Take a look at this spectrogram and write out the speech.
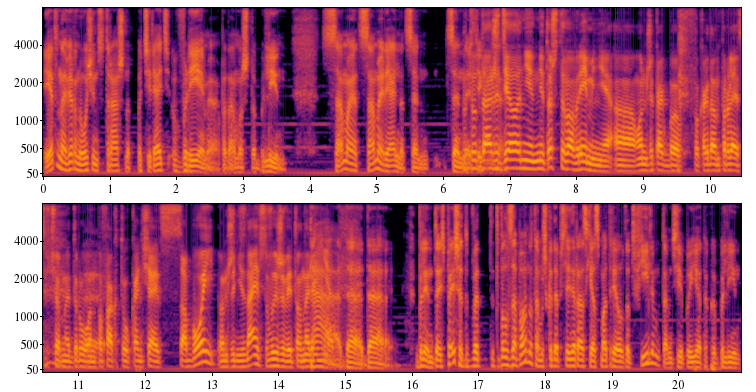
И это, наверное, очень страшно, потерять время, потому что, блин, самое, самое реально цен, ценное. Тут фигня. даже дело не, не то, что во времени, а он же как бы, когда он отправляется в черную дыру, он по факту кончает с собой, он же не знает, выживет он или нет. Да, да, да. Блин, то есть, понимаешь, это, это было забавно, потому что когда последний раз я смотрел этот фильм, там, типа, я такой, блин,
